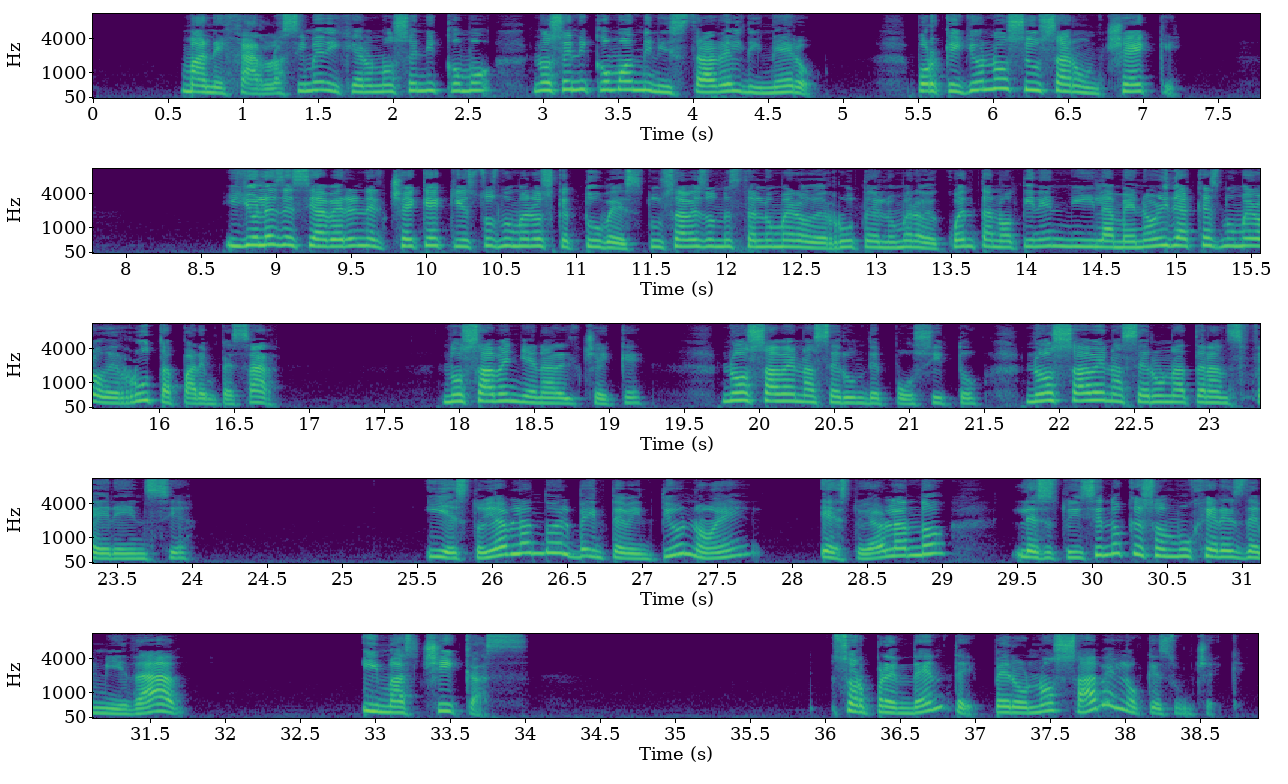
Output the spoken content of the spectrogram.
manejarlo. Así me dijeron, no sé ni cómo, no sé ni cómo administrar el dinero, porque yo no sé usar un cheque. Y yo les decía, a ver, en el cheque aquí estos números que tú ves, tú sabes dónde está el número de ruta el número de cuenta, no tienen ni la menor idea que es número de ruta para empezar. No saben llenar el cheque, no saben hacer un depósito, no saben hacer una transferencia. Y estoy hablando del 2021, ¿eh? Estoy hablando, les estoy diciendo que son mujeres de mi edad y más chicas sorprendente, pero no saben lo que es un cheque.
